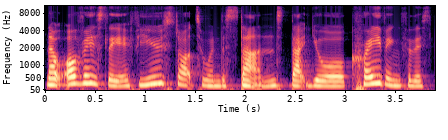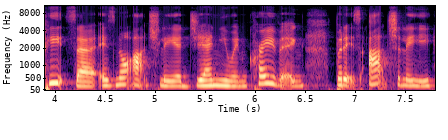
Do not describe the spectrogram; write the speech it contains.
Now, obviously, if you start to understand that you're craving for this pizza is not actually a genuine craving, but it's actually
